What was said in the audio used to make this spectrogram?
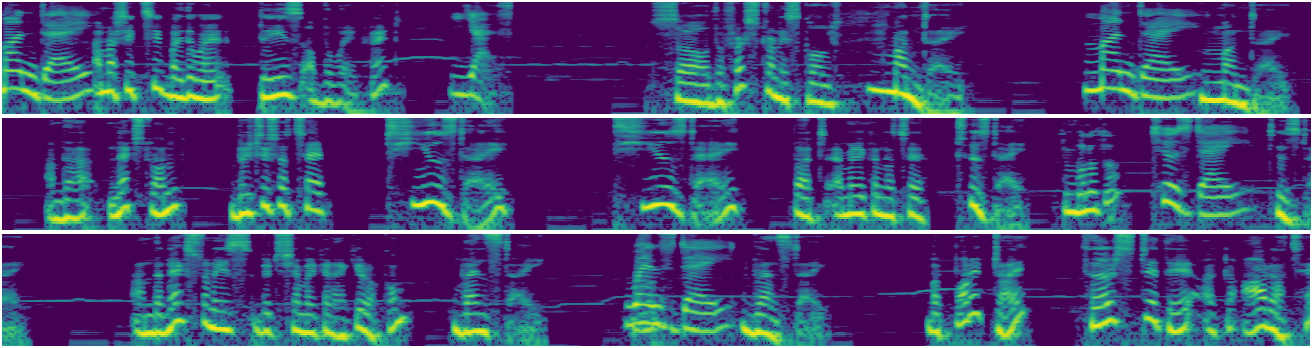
Monday. আমরা শিখছি বাই দ্য ওয়ে ডেজ অফ দ্য উইক রাইট Yes. সো দ্য ফার্স্ট ওয়ান ইজ কল্ড মানডে Monday. Monday. And the next one, British হচ্ছে Tuesday, Tuesday, but American হচ্ছে Tuesday. তুমি বলো তো Tuesday. Tuesday. And the next one is British American একই রকম Wednesday, Wednesday. Wednesday. But পরেরটায় Thursdayতে একটা আর আছে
